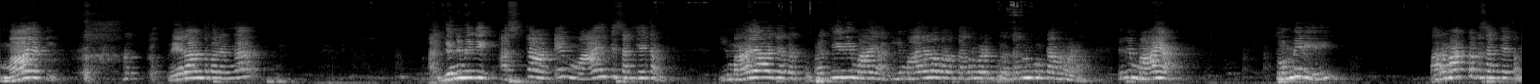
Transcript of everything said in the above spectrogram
మాయకి వేదాంతపరంగా ఎనిమిది అష్ట అంటే మాయకి సంకేతం. ఈ మాయా జగత్తు ప్రతిదీ మాయ. ఈ మాయలో మనం తగులు తగులుకుంటాం అనమాట ఇది మాయ. తొమ్మిది పరమాత్మకు సంకేతం.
